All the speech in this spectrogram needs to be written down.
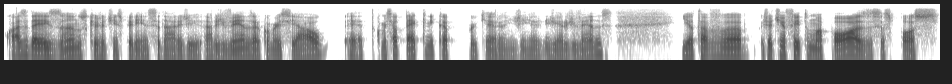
quase 10 anos que eu já tinha experiência na área de, na área de vendas, área comercial, é, comercial técnica, porque era engenheiro, engenheiro de vendas, e eu estava, já tinha feito uma pós, essas pós,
